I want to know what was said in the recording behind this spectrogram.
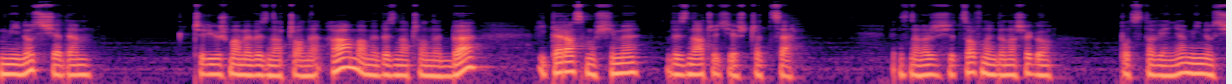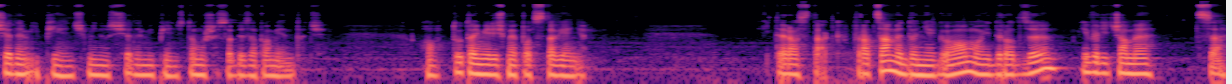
minus 7. Czyli już mamy wyznaczone a, mamy wyznaczone b i teraz musimy wyznaczyć jeszcze c. Więc należy się cofnąć do naszego podstawienia. Minus 7 i 5, minus 7 i 5, to muszę sobie zapamiętać. O, tutaj mieliśmy podstawienie. I teraz tak, wracamy do niego, moi drodzy, i wyliczamy C.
